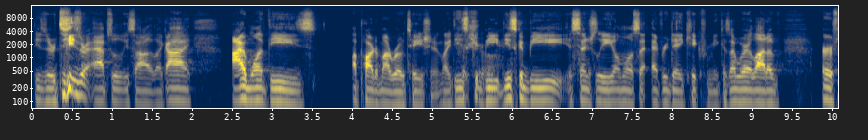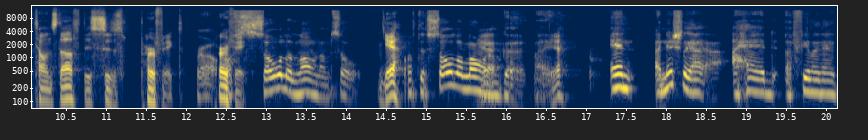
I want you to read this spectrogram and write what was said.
These are these are absolutely solid. Like I I want these a part of my rotation. Like these could be these could be essentially almost an everyday kick for me because I wear a lot of earth tone stuff. This is perfect. Bro, Perfect. sole alone, I'm sold. Yeah. Off the sole alone, Yeah. I'm good. Like Yeah. And initially, I I had a feeling that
